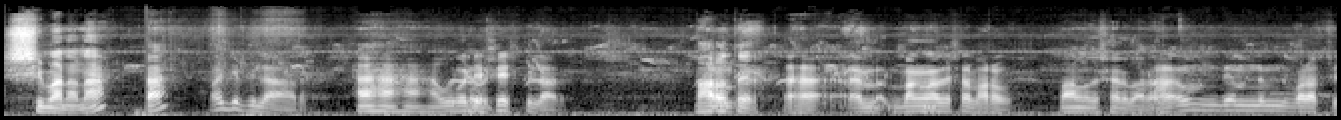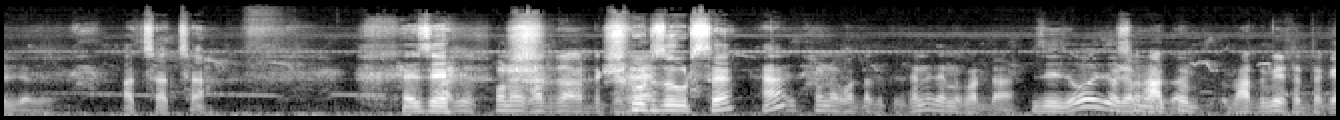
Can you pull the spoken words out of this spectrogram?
সীমানা না? ওই যে পিলার। হ্যাঁ হ্যাঁ হ্যাঁ হ্যাঁ ওইটা। শেষ পিলার। ভারতের? হ্যাঁ বাংলাদেশ আর ভারত। বাংলাদেশের ভারত। হ্যাঁ, এমনি এমনি এমনি বরাবর চলে যাবে। আচ্ছা আচ্ছা। এই যে আর সোনার ঘরটা সূর্য উঠছে হ্যাঁ? সোনার ঘরটা দেখতেছেন? না ঘরটা। জি জি ওই যে ভাত ভাত বিএসএফ থাকে।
